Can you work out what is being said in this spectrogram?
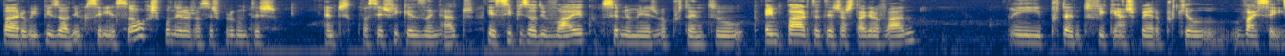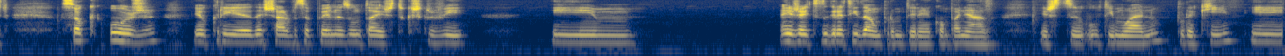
para o episódio, que seria só responder às vossas perguntas antes que vocês fiquem zangados, esse episódio vai acontecer na mesma, portanto, em parte até já está gravado e, portanto, fiquem à espera porque ele vai sair. Só que hoje eu queria deixar-vos apenas um texto que escrevi e hum, em jeito de gratidão por me terem acompanhado este último ano por aqui e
